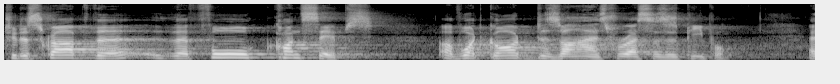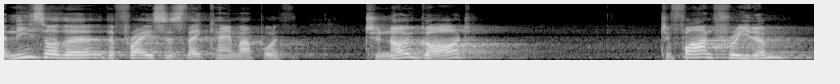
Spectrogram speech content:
to describe the, the four concepts of what God desires for us as His people. And these are the, the phrases they came up with to know God, to find freedom,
